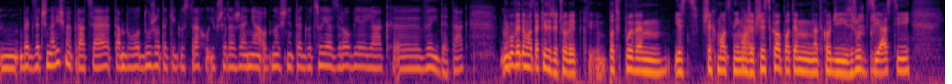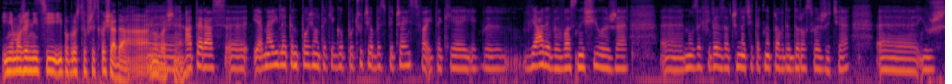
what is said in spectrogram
mm, bo jak zaczynaliśmy pracę, tam było dużo takiego strachu i przerażenia odnośnie tego, co ja zrobię, jak wyjdę, tak? No bo wiadomo, tak jest, że człowiek pod wpływem jest wszechmocny i Tak. może wszystko, potem nadchodzi zrzut, zjazd i, i nie może nic i, i po prostu wszystko siada. A, no E, właśnie. A teraz, e, na ile ten poziom takiego poczucia bezpieczeństwa i takiej jakby wiary we własne siły, że e, no za chwilę zaczynacie tak naprawdę dorosłe życie, już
